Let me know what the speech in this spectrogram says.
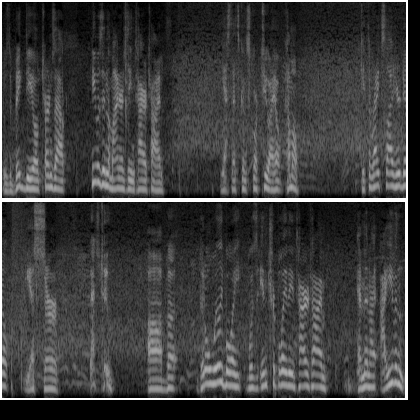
It was a big deal. Turns out he was in the minors the entire time. Yes, that's going to score two. I hope. Come on, get the right slide here, Dill. Yes, sir. That's two. Uh, but good old Willie Boy was in AAA the entire time. And then I, I even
